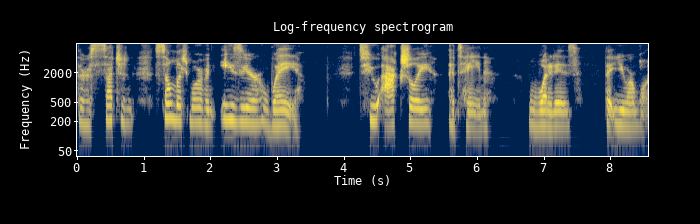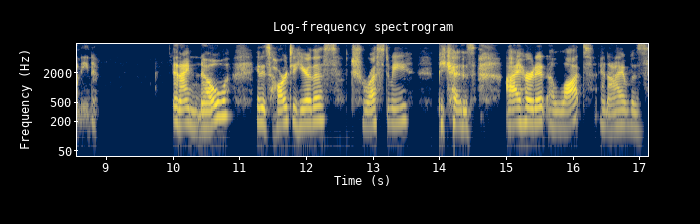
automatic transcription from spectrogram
there is such an so much more of an easier way to actually attain what it is that you are wanting. And I know it is hard to hear this, trust me, because I heard it a lot and I was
